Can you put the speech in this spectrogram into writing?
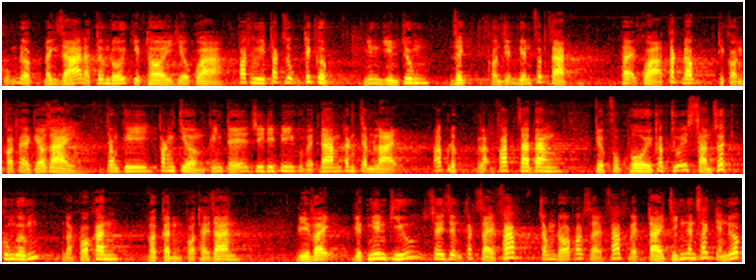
cũng được đánh giá là tương đối kịp thời, hiệu quả, phát huy tác dụng tích cực, nhưng nhìn chung dịch còn diễn biến phức tạp, hệ quả tác động thì còn có thể kéo dài, trong khi tăng trưởng kinh tế GDP của Việt Nam đang chậm lại, áp lực lạm phát gia tăng, việc phục hồi các chuỗi sản xuất cung ứng là khó khăn và cần có thời gian. Vì vậy, việc nghiên cứu xây dựng các giải pháp, trong đó các giải pháp về tài chính ngân sách nhà nước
